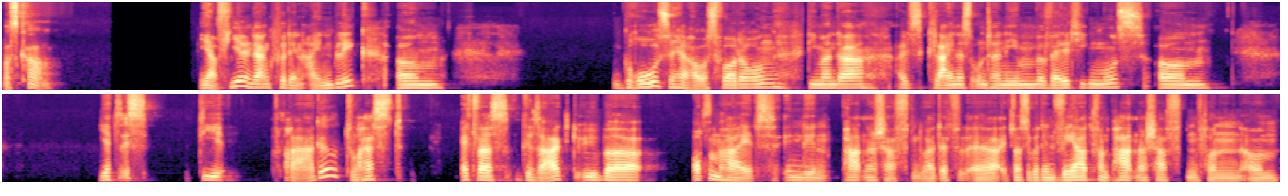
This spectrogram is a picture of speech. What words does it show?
was kam. Ja, vielen Dank für den Einblick. Ähm, große Herausforderung, die man da als kleines Unternehmen bewältigen muss. Ähm, jetzt ist die Frage, du hast etwas gesagt über Offenheit in den Partnerschaften. Du hattest äh, etwas über den Wert von Partnerschaften, von ähm,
